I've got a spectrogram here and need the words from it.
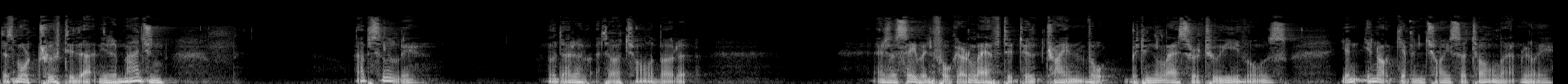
There's more truth to that than you'd imagine. Absolutely. No doubt at all about it. As I say, when folk are left to, to try and vote between the lesser of two evils, you're, you're not given choice at all then, really.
